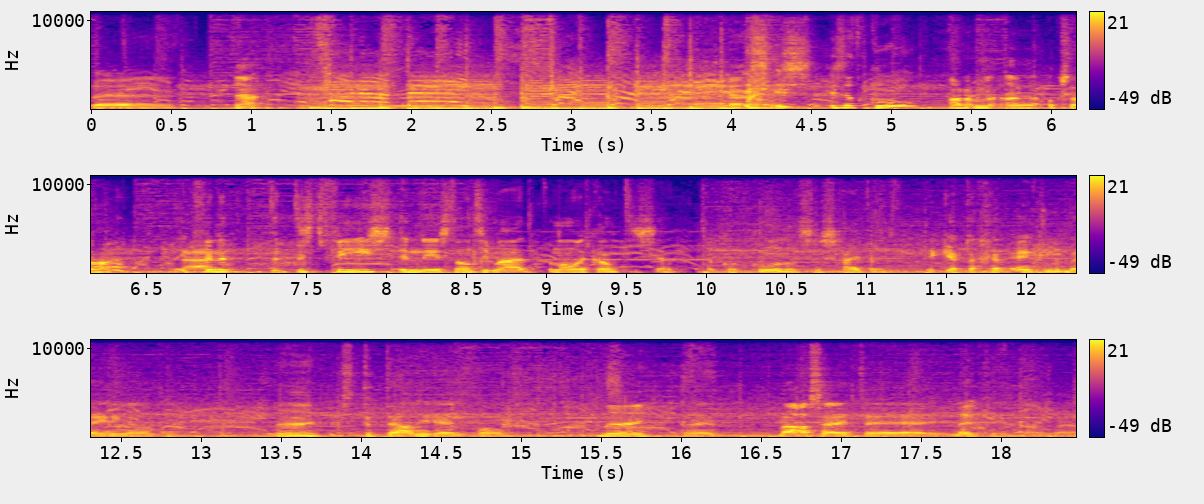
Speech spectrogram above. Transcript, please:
eh, Ja. Is, is dat cool? Arm, eh, ook zo hard? Ik vind het, het is vies in de instantie, maar aan de andere kant is ja, het ook wel cool dat ze scheid heeft. Ik heb daar geen enkele mening over. Nee, Het is totaal niet relevant. nee. Nee. Maar als zij het eh, leuk vindt, dan uh,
